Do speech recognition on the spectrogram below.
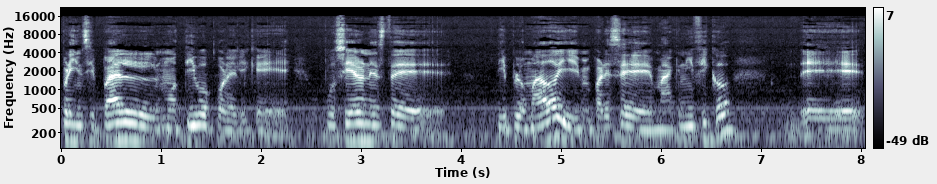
principal motivo por el que pusieron este diplomado y me parece magnífico. Eh,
